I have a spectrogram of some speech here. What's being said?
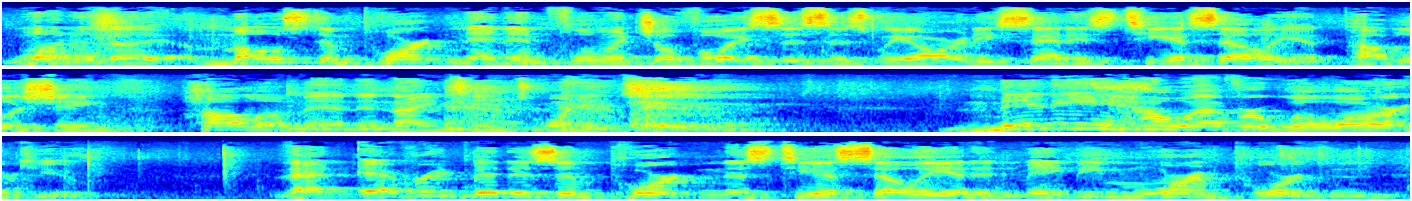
one of the most important and influential voices, as we already said, is T.S. Eliot, publishing Hollow Men in 1922. Many, however, will argue that every bit as important as T.S. Eliot, and maybe more important,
